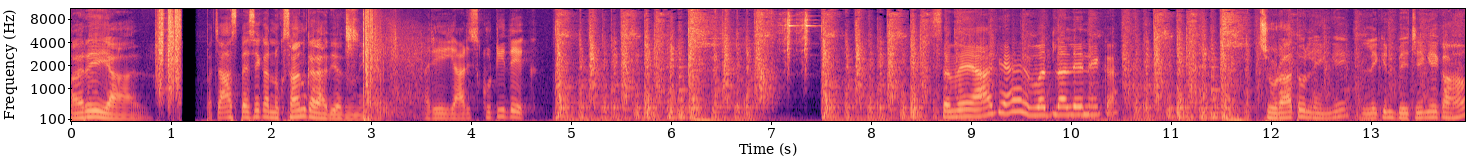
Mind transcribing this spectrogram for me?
अरे यार। पचास पैसे का नुकसान करा दिया तूने। अरे यार स्कूटी देख। समय आ गया है बदला लेने का। चुरा तो लेंगे लेकिन बेचेंगे कहाँ?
